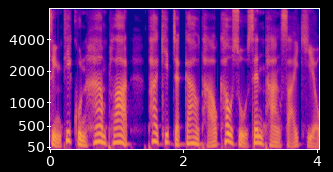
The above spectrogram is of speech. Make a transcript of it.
สิ่งที่คุณห้ามพลาดถ้าคิดจะก้าวเท้าเข้าสู่เส้นทางสายเขียว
